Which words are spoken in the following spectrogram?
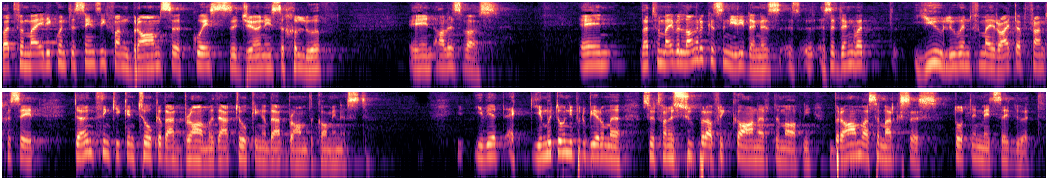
wat vir my die kwintessensie van Brahm se quest se journey se geloof en alles was. En wat vir my belangrik is in hierdie ding is is is 'n ding wat you Lewin vir my right up front gesê het, don't think you can talk about Brahm without talking about Brahm the communist. Jy weet ek jy moet hom nie probeer om 'n soort van 'n super Afrikaner te maak nie. Brahm was 'n marxist tot en met sy dood.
